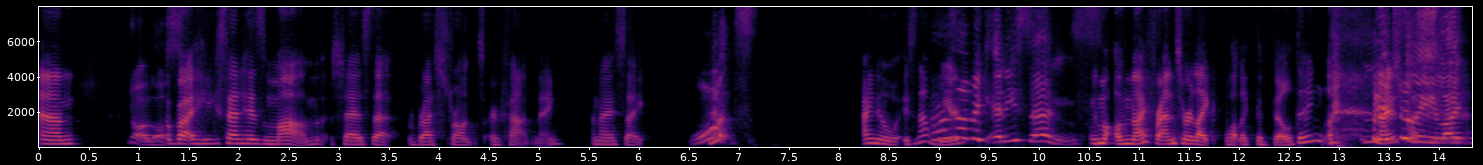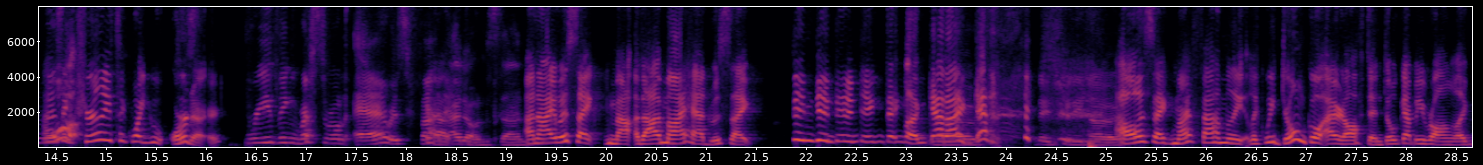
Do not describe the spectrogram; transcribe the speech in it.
um not a loss. but he said his mom says that restaurants are fattening and i was like what? i know isn't that How weird does that make any sense? M- my friends were like what like the building And I was Literally, like I was like, what? surely it's like what you order. Breathing restaurant air is fat. Yeah. I don't understand. And I was like, my, that my head was like, ding, ding, ding, ding, ding, like, get No. out, get out. literally no. I was like, my family, like, we don't go out often. Don't get me wrong. Like,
